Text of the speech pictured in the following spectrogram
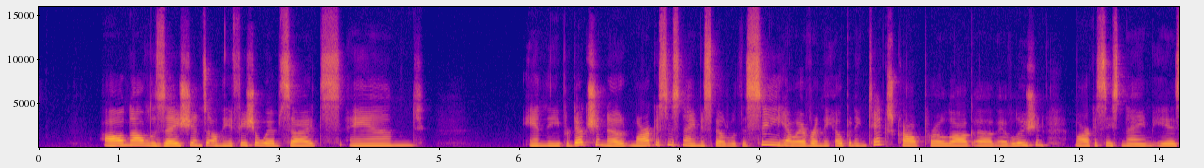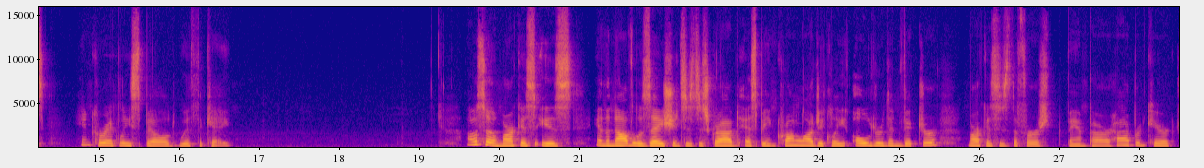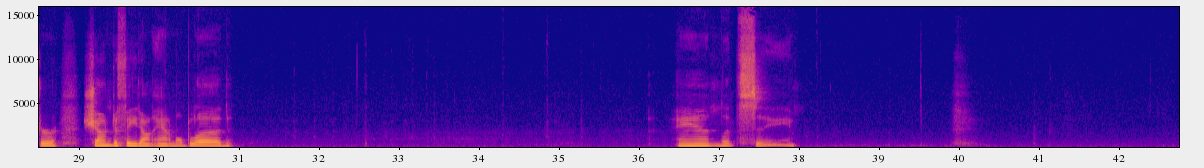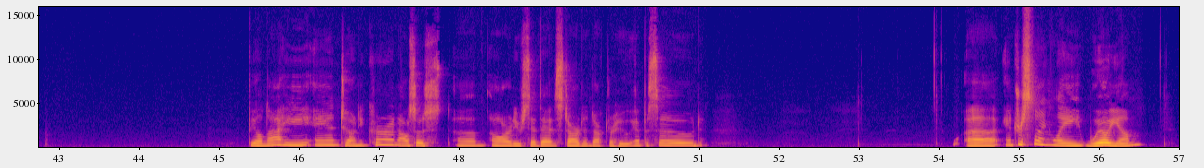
all novelizations on the official websites and in the production note, Marcus's name is spelled with a C. However, in the opening text crawl prologue of Evolution, Marcus's name is incorrectly spelled with the K. Also, Marcus is in the novelizations is described as being chronologically older than Victor. Marcus is the first vampire hybrid character shown to feed on animal blood. And let's see. Bill Nighy and Tony Curran also, um, I already said that, starred in Doctor Who episode. Uh, interestingly, William,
